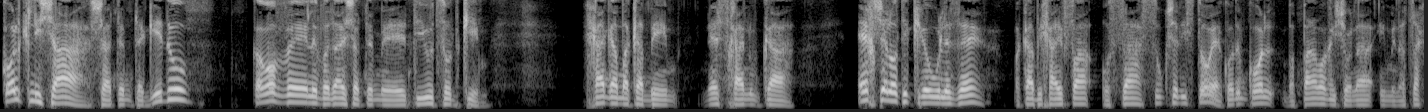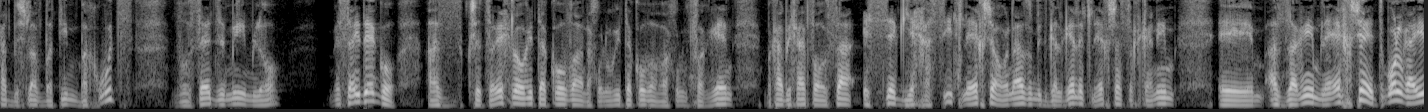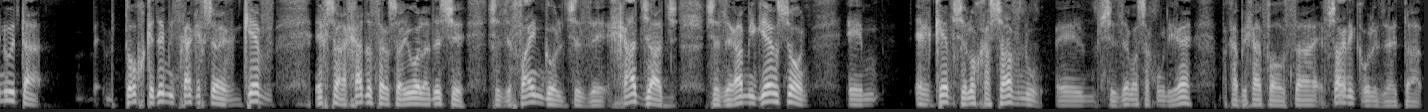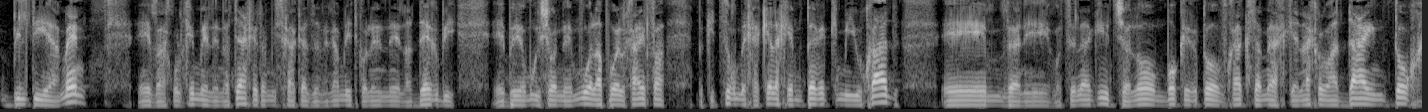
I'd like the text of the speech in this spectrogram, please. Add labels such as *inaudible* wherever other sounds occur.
כל קלישאה שאתם תגידו, קרוב אה, לוודאי שאתם אה, תהיו צודקים. חג המכבים, נס חנוכה, איך שלא תקראו לזה, מכבי חיפה עושה סוג של היסטוריה. קודם כל, בפעם הראשונה היא מנצחת בשלב בתים בחוץ, ועושה את זה מי אם לא? מסיידגו. אז כשצריך להוריד את הכובע, אנחנו נוריד את הכובע ואנחנו נפרגן. מכבי חיפה עושה הישג יחסית לאיך שהעונה הזו מתגלגלת, לאיך שהשחקנים אה, הזרים, לאיך שאתמול ראינו את ה... תוך כדי משחק, איך שההרכב, איך שה-11 שהיו על הדשא, שזה פיינגולד, שזה חג'אג', שזה רמי גרשון, הם, הרכב שלא חשבנו שזה מה שאנחנו נראה, מכבי חיפה עושה, אפשר לקרוא לזה את הבלתי ייאמן, ואנחנו הולכים לנתח את המשחק הזה וגם להתכונן לדרבי ביום ראשון מול הפועל חיפה. בקיצור, מחכה לכם פרק מיוחד, ואני רוצה להגיד שלום, בוקר טוב, חג שמח, כי אנחנו עדיין תוך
